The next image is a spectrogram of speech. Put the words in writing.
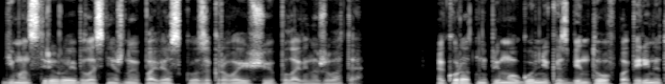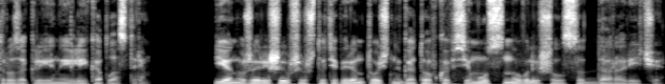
демонстрируя белоснежную повязку, закрывающую половину живота. Аккуратный прямоугольник из бинтов по периметру заклеенный лейкопластырем. Ян, уже решивший, что теперь он точно готов ко всему, снова лишился дара речи.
